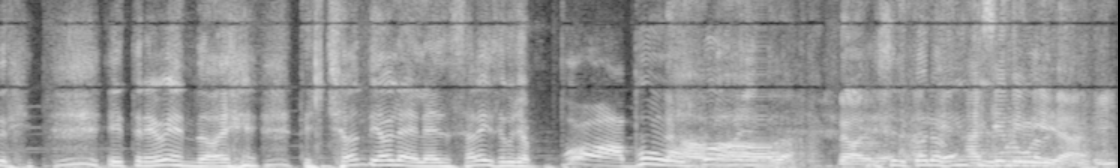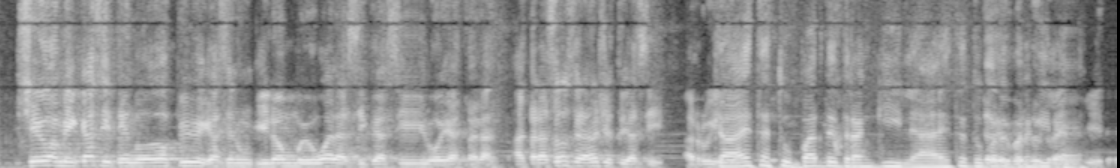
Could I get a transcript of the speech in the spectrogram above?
tremendo. ¿eh? El chabón te habla de la ensalada y se escucha ¡pum! ¡pum! No, es el eh, así es mi vida. Y llego a mi casa y tengo dos pibes que hacen un quilombo igual, así que así voy hasta las, hasta las 11 de la noche estoy así, a esta es tu parte tranquila, esta es tu parte, tranquila. tranquila.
